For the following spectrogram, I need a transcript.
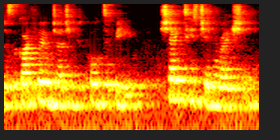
as the God fearing judge he was called to be, shaped his generation.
